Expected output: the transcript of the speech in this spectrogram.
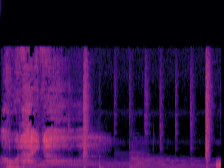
How would I know? Huh.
